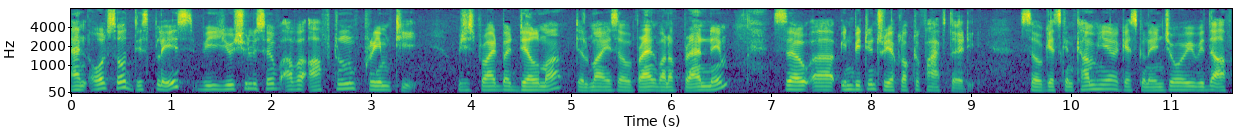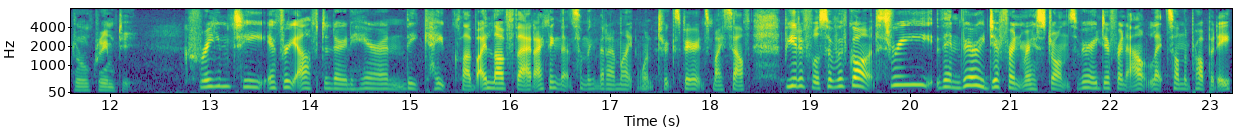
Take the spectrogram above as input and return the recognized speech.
And also this place, we usually serve our afternoon cream tea, which is provided by Dilmah. Dilmah is our brand, one of brand name. So uh, in between three o'clock to five thirty. So guests can come here. Guests can enjoy with the afternoon cream tea. Cream tea every afternoon here in the Cape Club. I love that. I think that's something that I might want to experience myself. Beautiful. So we've got three then very different restaurants, very different outlets on the property.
